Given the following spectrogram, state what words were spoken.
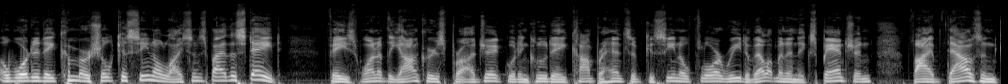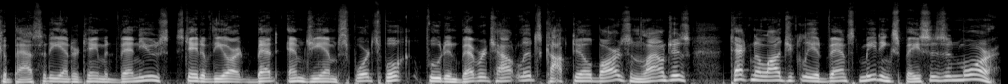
awarded a commercial casino license by the state. Phase one of the Yonkers project would include a comprehensive casino floor redevelopment and expansion, 5,000 capacity entertainment venues, state of the art Bet MGM Sportsbook, food and beverage outlets, cocktail bars and lounges, technologically advanced meeting spaces, and more.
